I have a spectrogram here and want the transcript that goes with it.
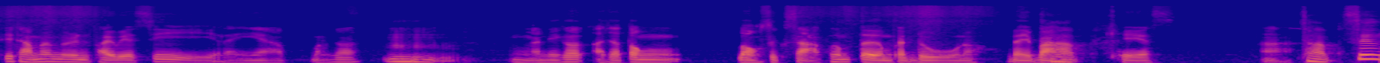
ที่ทำให้มันเป็น privacy อะไรอย่างเงี้ยครับ มันก็อืมอืมอันนี้ก็อาจจะต้องลองศึกษาเพิ่มเติมกันดูเนาะในบางครับเคสอ่าครับ ซึ่ง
